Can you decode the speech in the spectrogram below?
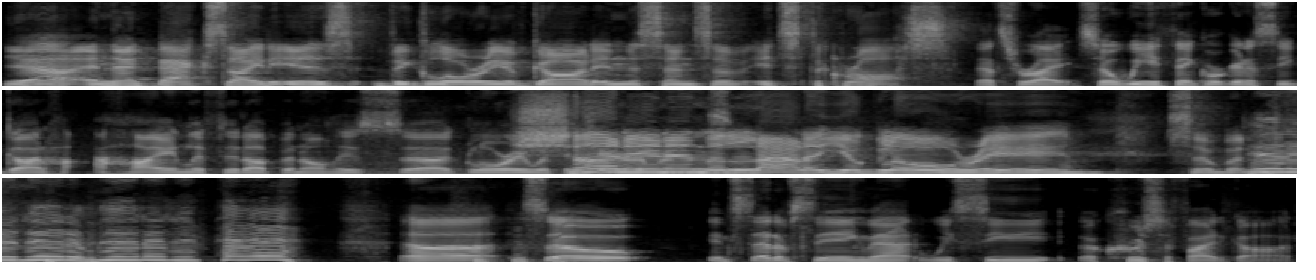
yeah, and that backside is the glory of God in the sense of it's the cross. That's right. So we think we're going to see God high and lifted up in all His uh, glory with Shining the cherub in the, the light of Your glory. So, but uh, so instead of seeing that, we see a crucified God.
